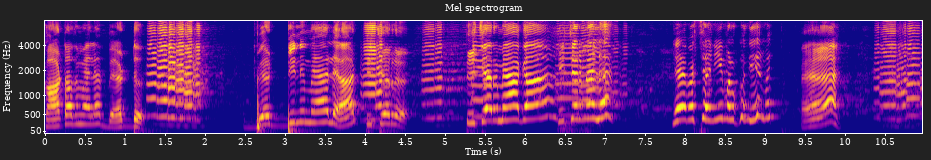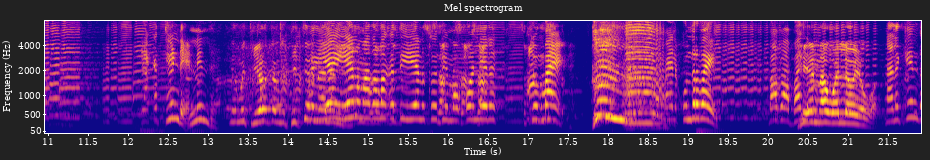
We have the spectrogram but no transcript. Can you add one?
ಕಾಟದ ಮೇಲೆ ಬೆಡ್. ಬೆಡ್ಡಿನ ಮೇಲೆ ಟೀಚರ್ ಟೀಚರ್ ಮ್ಯಾಗ. ಟೀಚರ್ ಮೇಲೆ? ಲೇ ಬಸ್ ನೀ ಮಲ್ಕೊಂಡ್ ಏನ್ ಮತ್ತೆ ತಿಂಡಿ ನಿಂದ? ಮತ್ತೆ ಟೀಚರ್ ಏ- ಏನು ಮಾತಾಡಕತ್ತಿ? ಏನು ಸುದ್ದಿ ಮಕ್ಕೊಂಡೇನ ಬಾಯ್. ಮೇಲೆ ಕುಂದ್ರ ಬಾಯ್. ಬಾಬಾ ಬಾ ಏನ್ ನಾವ್ ಒಲ್ಲೆವ ಯವ್ವ ನನಗಿಂತ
